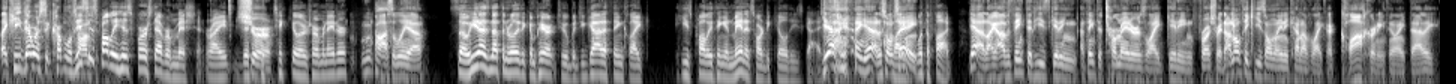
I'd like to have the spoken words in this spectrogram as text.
like he there was a couple of this times is probably his first ever mission, right? This Sure. particular Terminator. Mm, possibly yeah So he has nothing really to compare it to, but you got to think like he's probably thinking, man, it's hard to kill these guys. yeah yeah yeah that's what I'm Like, saying What the fuck? Yeah, like I think that he's getting. I think the Terminator is like getting frustrated. I don't think he's on any kind of like a clock or anything like that. Like,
